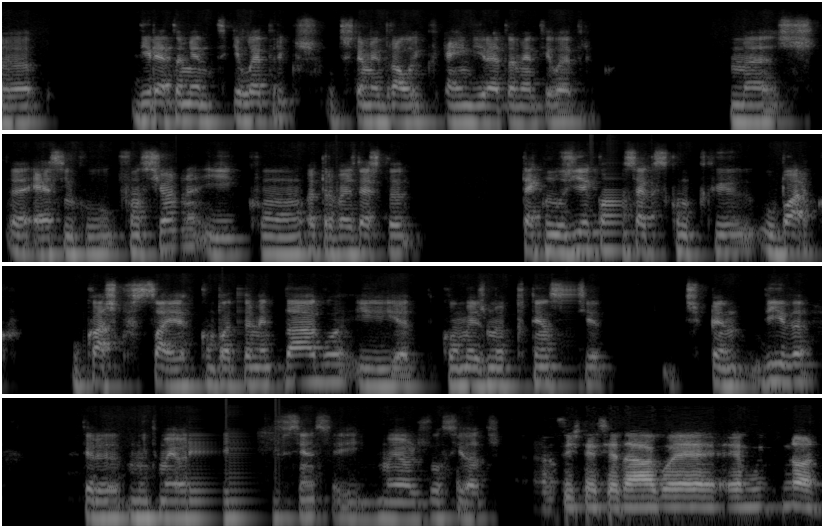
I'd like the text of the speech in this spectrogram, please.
uh, diretamente elétricos, o sistema hidráulico é indiretamente elétrico. Mas uh, é assim que funciona e com, através desta tecnologia consegue-se com que o barco, o casco saia completamente da água e com a mesma potência despendida, ter muito maior eficiência e maiores velocidades. A resistência da água é, é muito menor,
